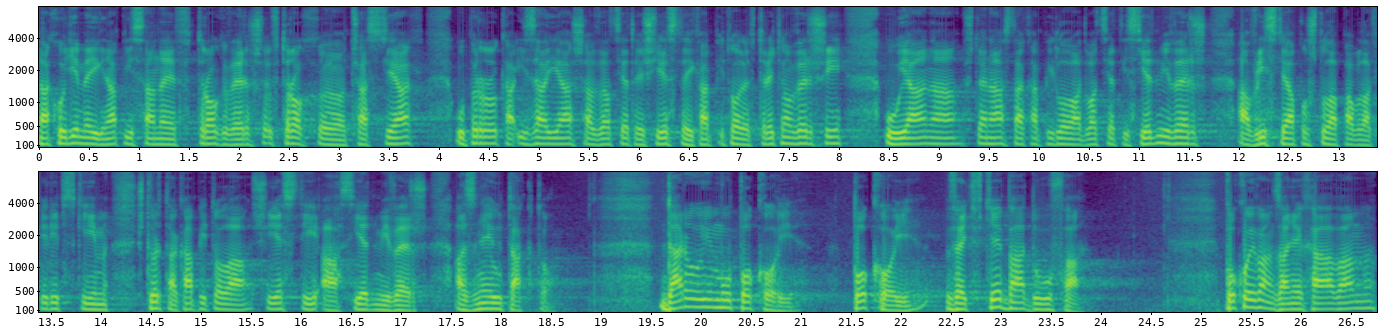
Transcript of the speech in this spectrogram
Nachodíme ich napísané v troch, verš, v troch e, častiach. U proroka Izaiáša v 26. kapitole v 3. verši, u Jána 14. kapitola 27. verš a v liste Apoštola Pavla Filipským 4. kapitola 6. a 7. verš. A znejú takto. Daruj mu pokoj, pokoj, veď v teba dúfa. Pokoj vám zanechávam,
